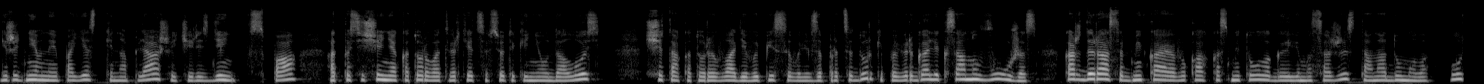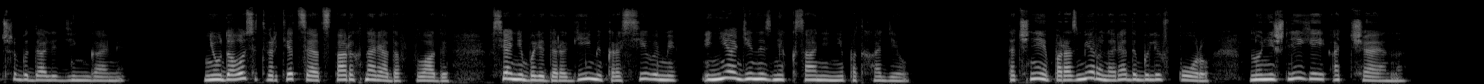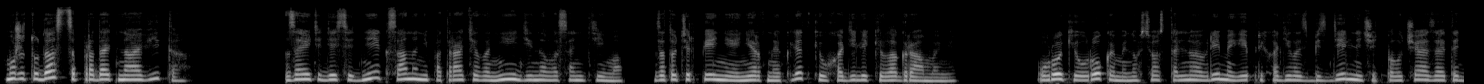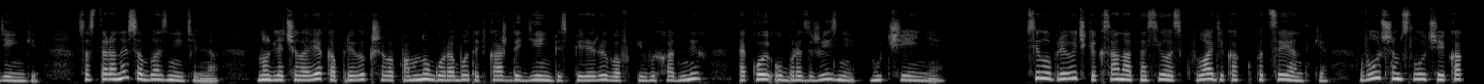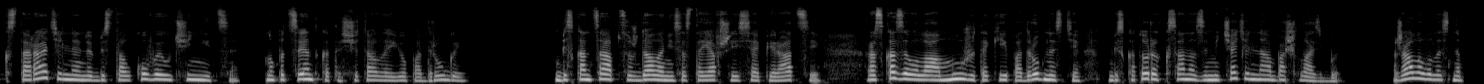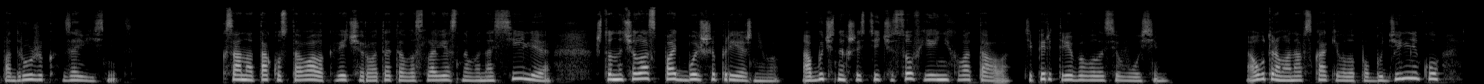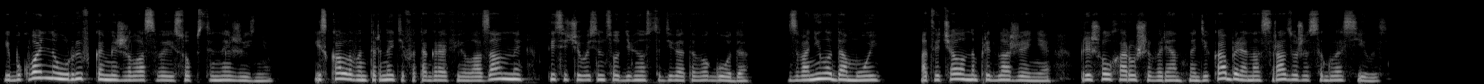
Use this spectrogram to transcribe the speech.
Ежедневные поездки на пляж и через день в спа, от посещения которого отвертеться все-таки не удалось, счета, которые Владе выписывали за процедурки, повергали Ксану в ужас. Каждый раз, обмикая в руках косметолога или массажиста, она думала, лучше бы дали деньгами. Не удалось отвертеться и от старых нарядов Влады. Все они были дорогими, красивыми, и ни один из них к Сане не подходил. Точнее, по размеру наряды были в пору, но не шли ей отчаянно. Может, удастся продать на Авито? За эти десять дней Ксана не потратила ни единого сантима, зато терпение и нервные клетки уходили килограммами. Уроки уроками, но все остальное время ей приходилось бездельничать, получая за это деньги. Со стороны соблазнительно, но для человека, привыкшего по многу работать каждый день без перерывов и выходных, такой образ жизни — мучение. В силу привычки Оксана относилась к Владе как к пациентке, в лучшем случае как к старательной, но бестолковой ученице. Но пациентка-то считала ее подругой. Без конца обсуждала несостоявшиеся операции, рассказывала о муже такие подробности, без которых Ксана замечательно обошлась бы. Жаловалась на подружек-завистниц. Ксана так уставала к вечеру от этого словесного насилия, что начала спать больше прежнего. Обычных шести часов ей не хватало, теперь требовалось восемь. А утром она вскакивала по будильнику и буквально урывками жила своей собственной жизнью. Искала в интернете фотографии Лозанны 1899 года, звонила домой, отвечала на предложение. Пришел хороший вариант на декабрь, она сразу же согласилась.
